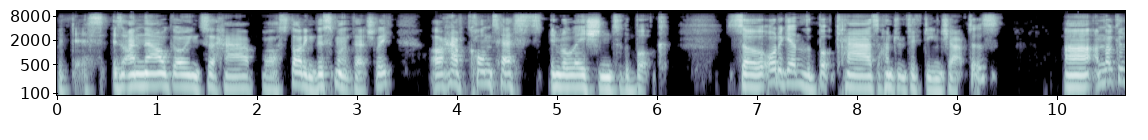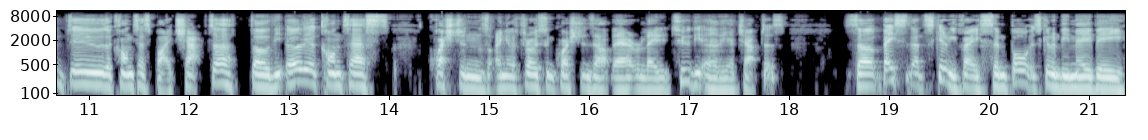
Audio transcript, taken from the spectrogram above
with this is I'm now going to have, well, starting this month actually, I'll have contests in relation to the book. So altogether, the book has 115 chapters. Uh, I'm not going to do the contest by chapter, though the earlier contests questions, I'm going to throw some questions out there related to the earlier chapters. So basically, that's going to be very simple. It's going to be maybe,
